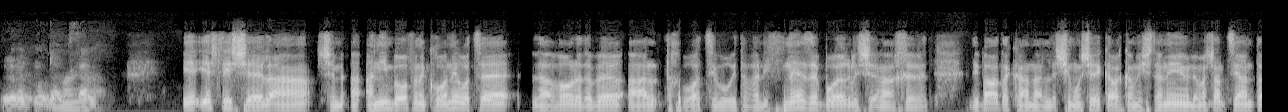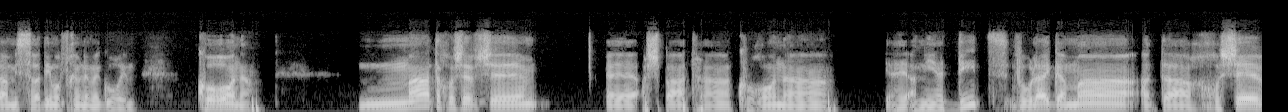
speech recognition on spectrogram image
באמת מדד קל. יש לי שאלה, שאני באופן עקרוני רוצה לעבור לדבר על תחבורה ציבורית, אבל לפני זה בוער לי שאלה אחרת. דיברת כאן על שימושי קרקע משתנים, למשל ציינת משרדים הופכים למגורים. קורונה, מה אתה חושב שהשפעת הקורונה המיידית, ואולי גם מה אתה חושב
